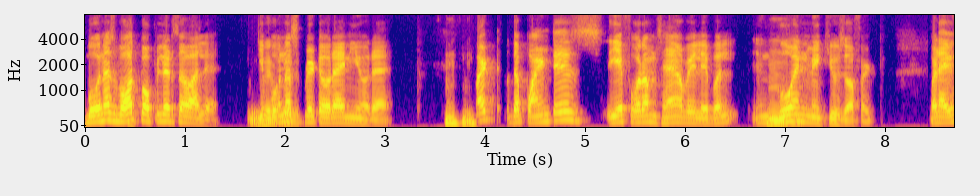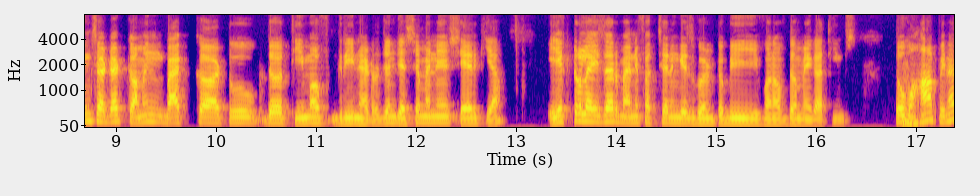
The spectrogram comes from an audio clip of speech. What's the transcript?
बोनस बहुत पॉपुलर सवाल है कि बोनस स्प्लिट हो रहा है नहीं हो रहा है। बट द पॉइंट इज़ ये फोरम्स हैं available go and make use of it but having said that coming back to the theme of green hydrogen जैसे मैंने शेयर किया electrolyser manufacturing is going to be one of the mega themes तो hmm. वहाँ पे ना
